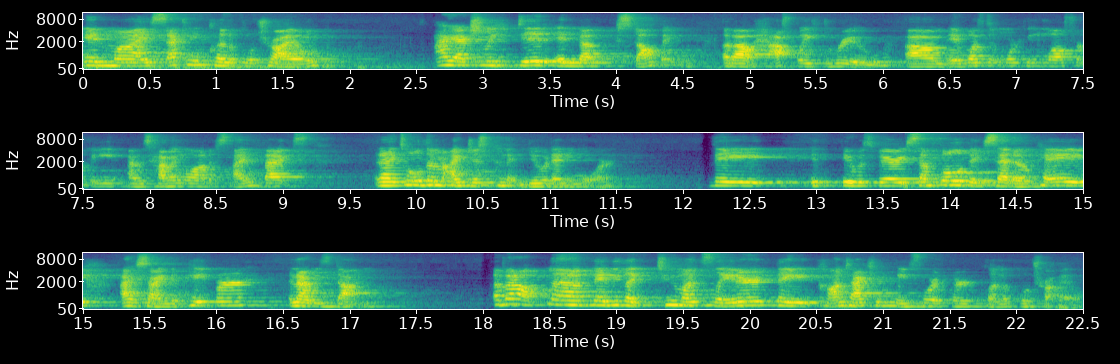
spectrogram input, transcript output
in my second clinical trial, I actually did end up stopping about halfway through. Um, it wasn't working well for me. I was having a lot of side effects. And I told them I just couldn't do it anymore. They, it, it was very simple. They said, okay, I signed a paper, and I was done. About uh, maybe like two months later, they contacted me for a third clinical trial.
